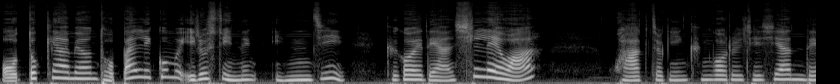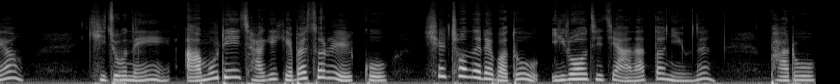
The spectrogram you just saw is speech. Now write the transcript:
어떻게 하면 더 빨리 꿈을 이룰 수 있는, 있는지 그거에 대한 신뢰와 과학적인 근거를 제시하는데요. 기존에 아무리 자기 개발서를 읽고 실천을 해봐도 이루어지지 않았던 이유는 바로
